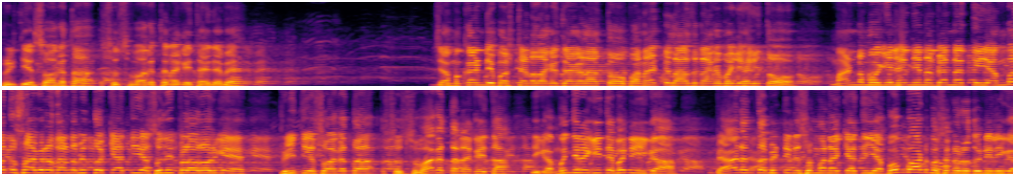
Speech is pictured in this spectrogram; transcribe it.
ಪ್ರೀತಿಯ ಸ್ವಾಗತ ಸುಸ್ವಾಗತನ ಗೈತಾ ಇದ್ದೇವೆ ಜಮಖಂಡಿ ಬಸ್ ಸ್ಟ್ಯಾಂಡ್ದಾಗ ಜಗಳ ಆತು ಬನಟ್ಟಿ ಲಾಜನಾಗ ಬಗೆಹರಿತು ಮಂಡ ಮೂಗಿನ ಹೆಣ್ಣಿನ ಬೆನ್ನತ್ತಿ ಎಂಬತ್ತು ಸಾವಿರ ದಂಡ ಬಿತ್ತು ಖ್ಯಾತಿಯ ಸುದೀಪ್ ಅವರವರಿಗೆ ಪ್ರೀತಿಯ ಸ್ವಾಗತ ಸುಸ್ವಾಗತನ ಗೈತಾ ಈಗ ಮುಂದಿನ ಗೀತೆ ಬನ್ನಿ. ಈಗ ಬ್ಯಾಡ್ ಅಂತ ಬಿಟ್ಟಿನ ಸುಮ್ಮನ ಖ್ಯಾತಿಯ ಬೊಂಬಾಟ್ ಬಸನವರ ಧ್ವನಿಲೀಗ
